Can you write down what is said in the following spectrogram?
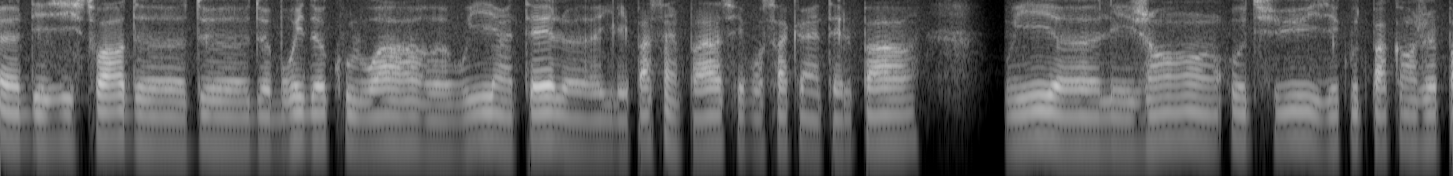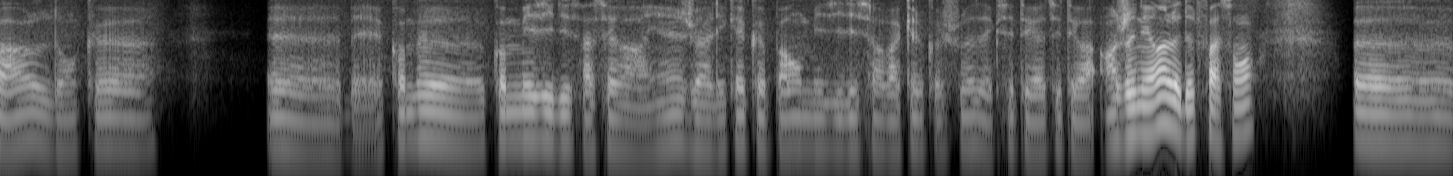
euh, des histoires de, de, de bruit de couloir. euh, oui, un tel, il est pas sympa, c'est pour ça qu'un tel part. Oui, les gens au-dessus, ils écoutent pas quand je parle, donc ben, comme, comme mes idées ça sert à rien, je vais aller quelque part où mes idées servent à quelque chose, etc. etc. En général, de toute façon, euh,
